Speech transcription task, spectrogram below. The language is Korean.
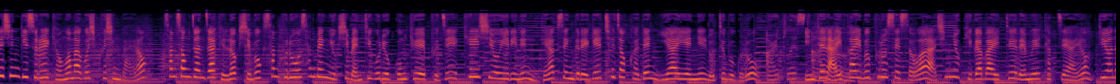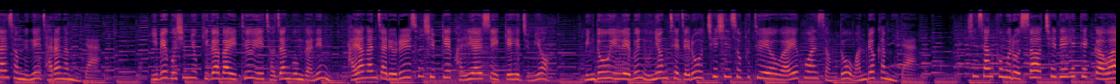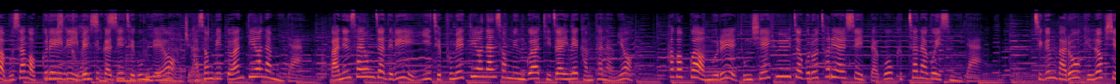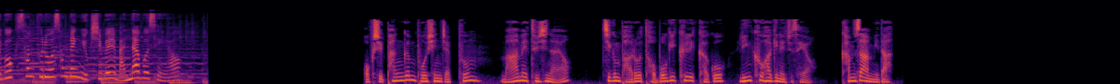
최신 기술을 경험하고 싶으신가요? 삼성전자 갤럭시북 3 프로 360 NT960 QFG KC51는 대학생들에게 최적화된 E EIN1 노트북으로 인텔 i5 프로세서와 16GB 램을 탑재하여 뛰어난 성능을 자랑합니다. 256GB의 저장 공간은 다양한 자료를 손쉽게 관리할 수 있게 해주며 윈도우 11 운영체제로 최신 소프트웨어와의 호환성도 완벽합니다. 신상품으로서 최대 혜택가와 무상 업그레이드 이벤트까지 제공되어. 가성비 또한 뛰어납니다. 많은 사용자들이 이 제품의 뛰어난 성능과 디자인에 감탄하며 학업과 업무를 동시에 효율적으로 처리할 수 있다고 극찬하고 있습니다. 지금 바로 갤럭시북 3 프로 360을 만나보세요. 혹시 방금 보신 제품 마음에 드시나요? 지금 바로 더보기 클릭하고 링크 확인해 주세요. 감사합니다.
